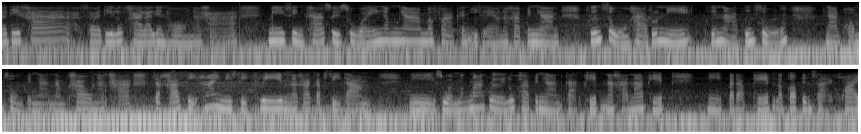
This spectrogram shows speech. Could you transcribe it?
วัสดีค่ะ สวัสดีลูกค้าร้านเหรียญทองนะคะ มีสินค้าสวยๆ งามๆ มาฝากกันอีกแล้วนะคะ เป็นงานพื้นสูงค่ะ รุ่นนี้พื้นหนาพื้นสูง งานพร้อมส่งเป็นงานนำเข้านะคะจะค้าสีให้มีสีครีมนะคะ กับสีดำนี่สวยมากๆเลยลูกค้าเป็นงานกากเพชรนะคะ หน้าเพชรมีประดับเพชรแล้วก็เป็นสายควาย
